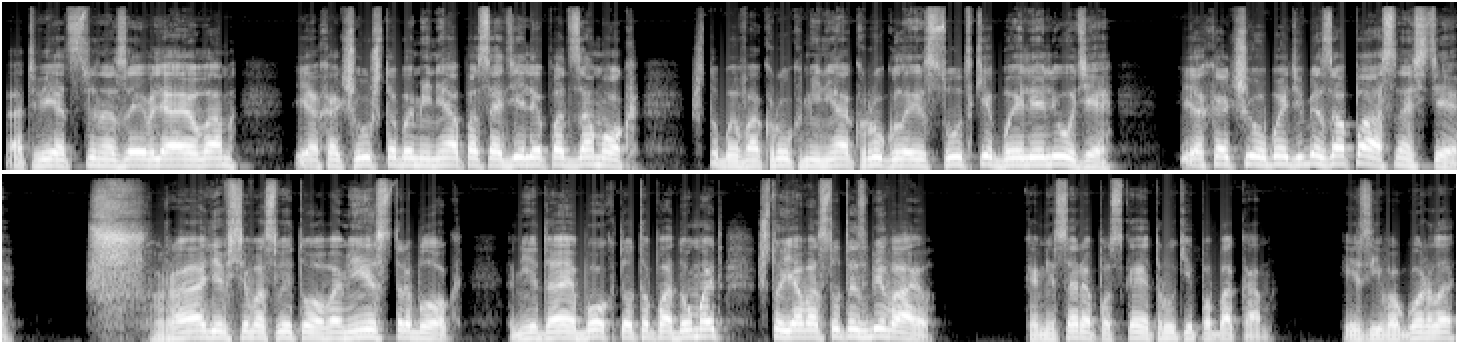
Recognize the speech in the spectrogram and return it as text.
Ответственно заявляю вам, я хочу, чтобы меня посадили под замок, чтобы вокруг меня круглые сутки были люди. Я хочу быть в безопасности. Ради всего святого, мистер Блок. Не дай бог кто-то подумает, что я вас тут избиваю. Комиссар опускает руки по бокам. Из его горла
